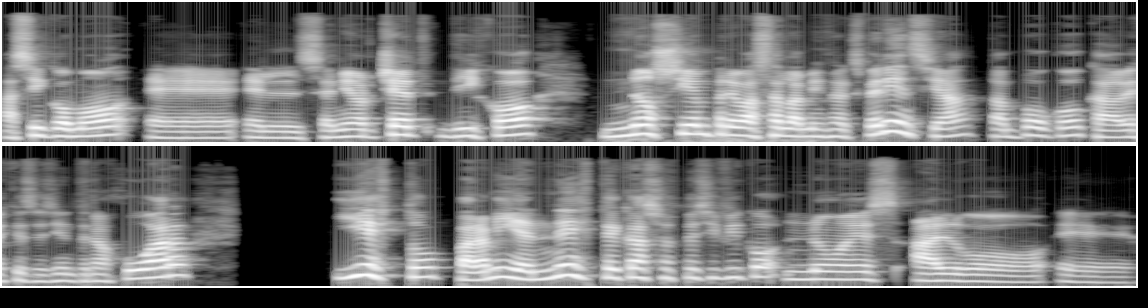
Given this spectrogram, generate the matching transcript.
así como eh, el señor Chet dijo, no siempre va a ser la misma experiencia, tampoco, cada vez que se sienten a jugar. Y esto, para mí, en este caso específico, no es algo eh,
